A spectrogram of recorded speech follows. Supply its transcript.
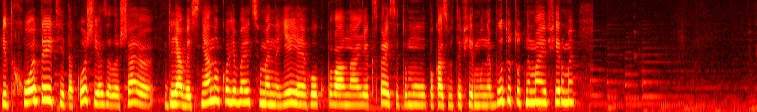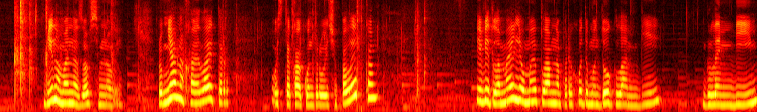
підходить. І також я залишаю для весняного олівець. У мене є, я його купувала на Аліекспресі, тому показувати фірму не буду. Тут немає фірми. Він у мене зовсім новий. Рум'яна хайлайтер, ось така контруюча палетка. І від ламелю ми плавно переходимо до гламбі. Глембі.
